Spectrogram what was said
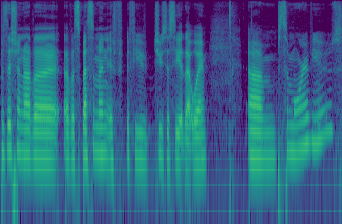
position of a of a specimen if if you choose to see it that way. Um, some more views.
